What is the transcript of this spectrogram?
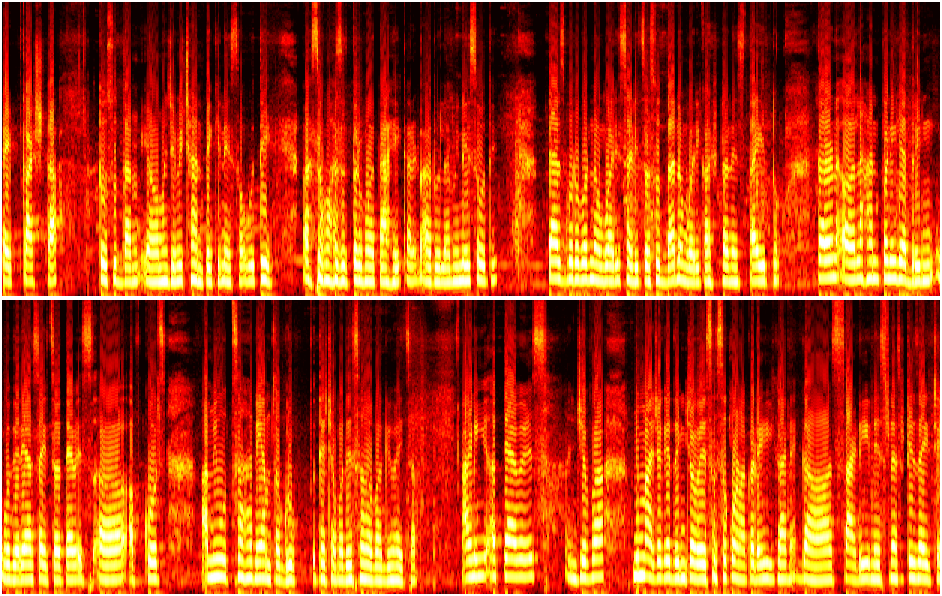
टाईप काष्टा. तो सुद्धा म्हणजे मी छानपैकी नेसवते असं माझं तर मत आहे कारण आरूला मी नेसवते. त्याचबरोबर नऊवारी साडीचा सुद्धा नऊवारी काष्टा नेसता येतो. कारण लहानपणी गॅदरिंग वगैरे असायचं त्यावेळेस ऑफकोर्स आम्ही उत्साहाने आमचा ग्रुप त्याच्यामध्ये सहभागी व्हायचा. आणि त्यावेळेस जेव्हा मी माझ्या गॅदरिंगच्या वेळेस असं कोणाकडेही गाणे गा साडी नेसण्यासाठी जायचे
